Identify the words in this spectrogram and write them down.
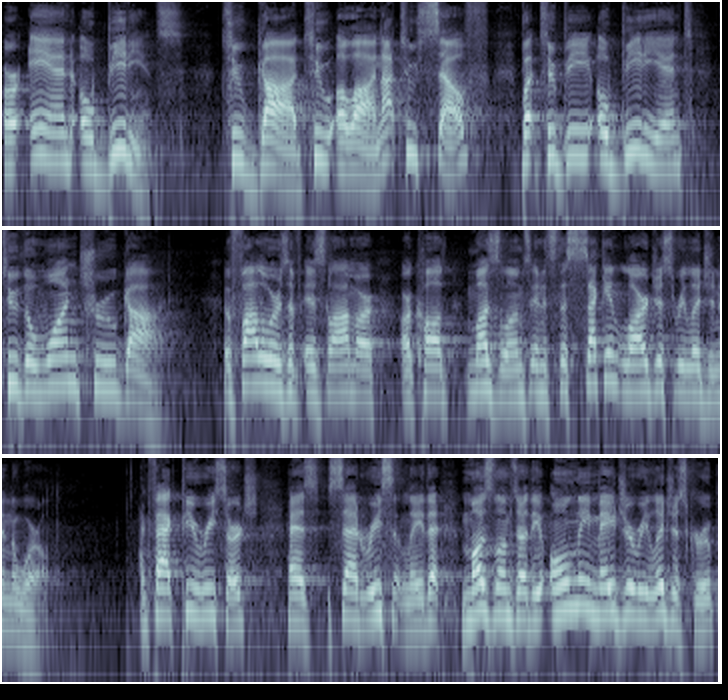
or and obedience to God, to Allah, not to self, but to be obedient to the one true God. The followers of Islam are, are called Muslims, and it's the second largest religion in the world. In fact, Pew Research has said recently that Muslims are the only major religious group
